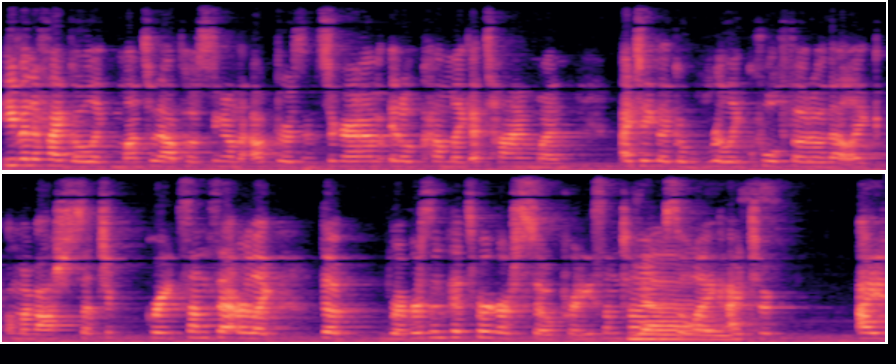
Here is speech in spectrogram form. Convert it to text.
even if I go like months without posting on the outdoors Instagram, it'll come like a time when I take like a really cool photo that like oh my gosh, such a great sunset or like the rivers in Pittsburgh are so pretty sometimes. So like I took I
